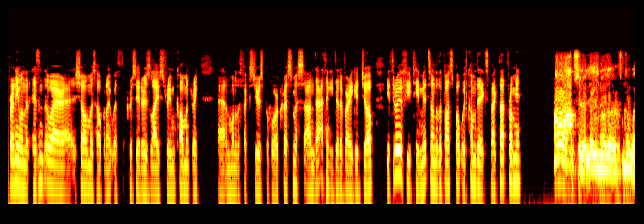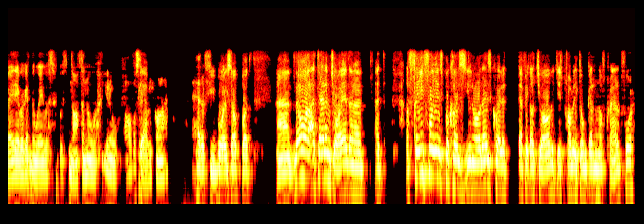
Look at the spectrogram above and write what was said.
for anyone that isn't aware, uh, Sean was helping out with Crusaders live stream commentary uh, on one of the fixtures before Christmas, and I think he did a very good job. You threw a few teammates under the bus, but we've come to expect that from you. Oh, absolutely. You know, there was no way they were getting away with, with nothing. You know, obviously I was going to hit a few boys up, but um, no, I did enjoy it, and I, I, I feel for you because you know it is quite a difficult job. That you probably don't get enough credit for.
